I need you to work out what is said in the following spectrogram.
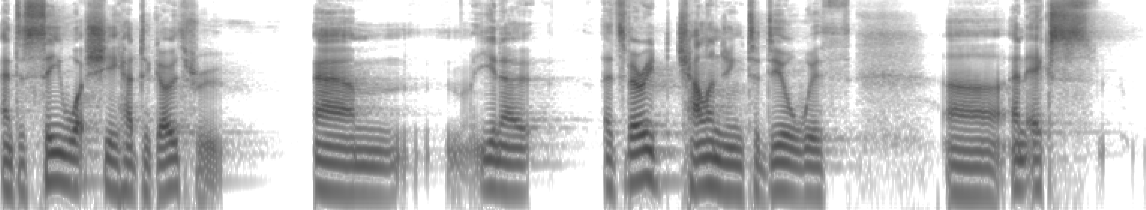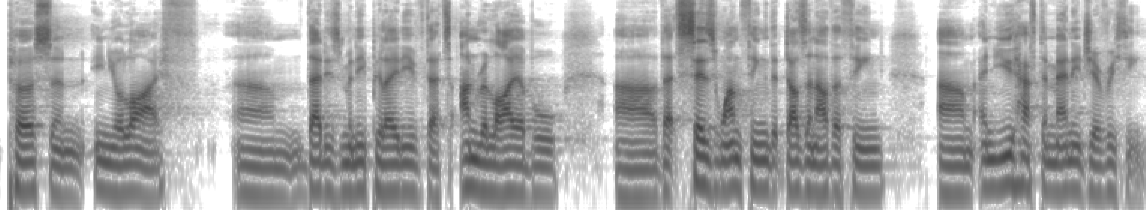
and to see what she had to go through, um, you know, it's very challenging to deal with uh, an ex person in your life um, that is manipulative, that's unreliable, uh, that says one thing that does another thing, um, and you have to manage everything.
